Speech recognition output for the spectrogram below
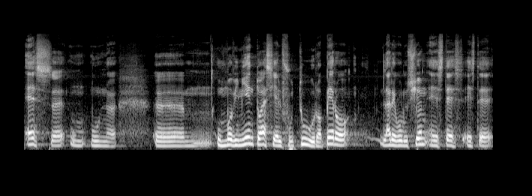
es uh, un, un, uh, un, movimiento hacia el futuro, pero la revolución es este, este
